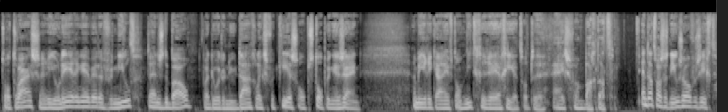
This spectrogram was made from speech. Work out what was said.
Trottoirs en rioleringen werden vernield tijdens de bouw, waardoor er nu dagelijks verkeersopstoppingen zijn. Amerika heeft nog niet gereageerd op de eis van Bagdad. En dat was het nieuwsoverzicht.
